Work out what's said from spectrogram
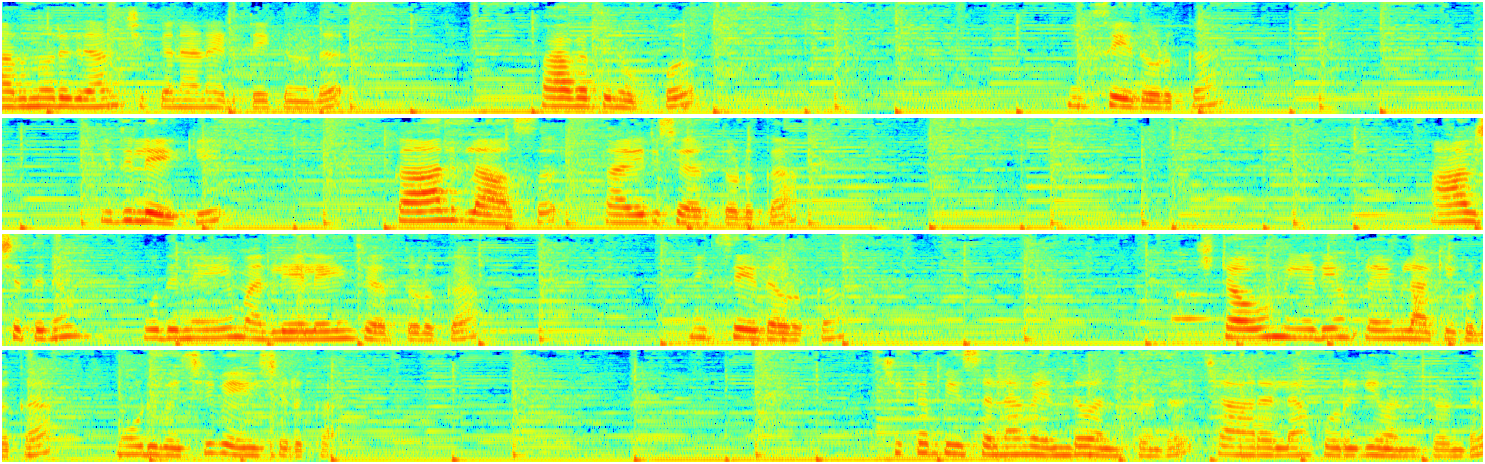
അറുന്നൂറ് ഗ്രാം ചിക്കനാണ് എടുത്തേക്കുന്നത്. പാകത്തിന് ഉപ്പ് മിക്സ് ചെയ്ത് കൊടുക്കുക. ഇതിലേക്ക് കാൽ ഗ്ലാസ് തൈര് ചേർത്ത് കൊടുക്കുക. ആവശ്യത്തിന് പുതിനയും മല്ലിയിലയും ചേർത്ത് കൊടുക്കുക. മിക്സ് ചെയ്ത് കൊടുക്കുക. സ്റ്റൗ മീഡിയം ഫ്ലെയിമിലാക്കി കൊടുക്കുക. മൂടി വെച്ച് വേവിച്ചെടുക്കുക. ചിക്കൻ പീസെല്ലാം വെന്ത് വന്നിട്ടുണ്ട്. ചാറെല്ലാം കുറുകി വന്നിട്ടുണ്ട്.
